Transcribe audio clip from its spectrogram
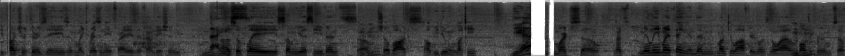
Departure Thursdays, and like Resonate Fridays at Foundation. Nice. I also play some USC events, um, Mhm. Showbox. I'll be doing Lucky Yeah. In March, so that's mainly my thing. And then Monkey Loft every once in a while, and Baltic Room. So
